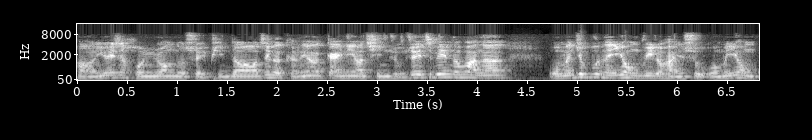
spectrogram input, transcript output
哦，因为是 horizontal 水平的哦，这个可能要概念要清楚。所以这边的话呢，我们就不能用 V 的函数，我们用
